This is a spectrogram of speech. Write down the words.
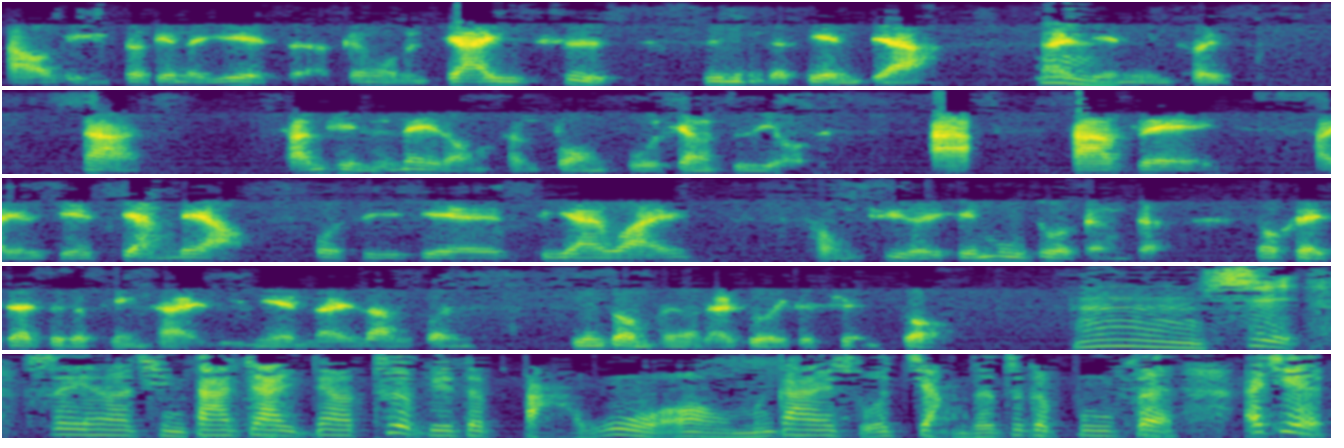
桃林这边的业者，跟我们嘉义市知名的店家来联名推。嗯、那产品的内容很丰富，像是有啊咖啡，还有一些酱料。或是一些 DIY 童趣的一些木作等等，都可以在这个平台里面来让观观众朋友来做一个选购。嗯，是，所以呢，请大家一定要特别的把握哦，我们刚才所讲的这个部分，而且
